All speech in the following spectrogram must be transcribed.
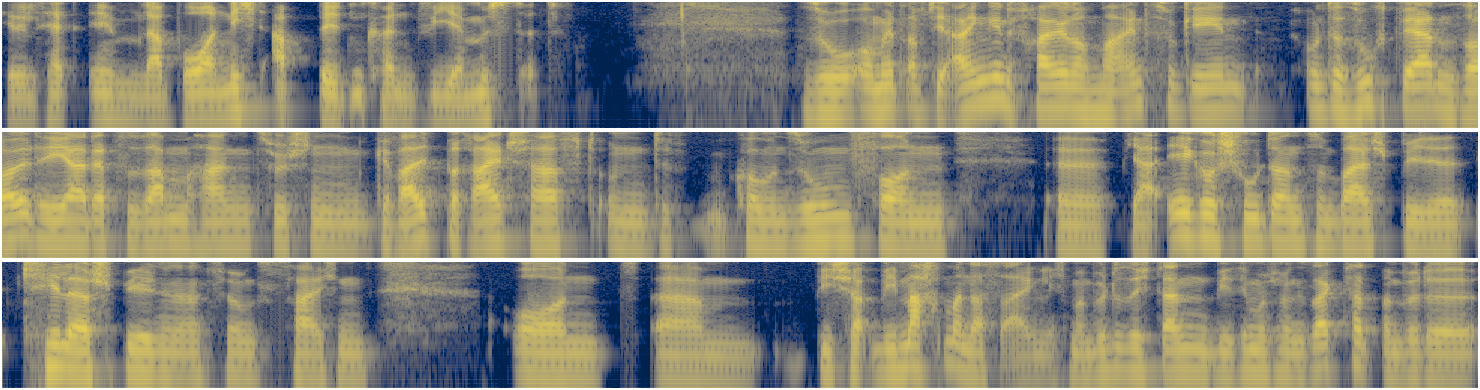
die Realität im Labor nicht abbilden könnt, wie ihr müsstet. So, um jetzt auf die eingehende Frage nochmal einzugehen, untersucht werden sollte ja der Zusammenhang zwischen Gewaltbereitschaft und Konsum von äh, ja, Ego-Shootern zum Beispiel, Killerspielen in Anführungszeichen. Und ähm, wie, wie macht man das eigentlich? Man würde sich dann, wie Simon schon gesagt hat, man würde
